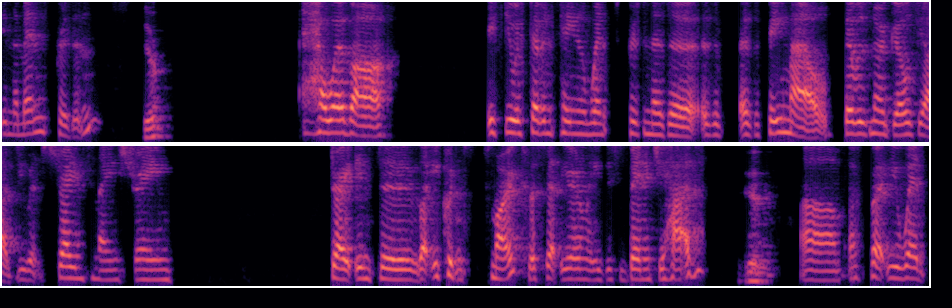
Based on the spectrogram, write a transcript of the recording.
in the men's prisons. Yep. However, if you were 17 and went to prison as a, as a, as a female, there was no girls' yard. You went straight into mainstream straight into like you couldn't smoke. That's about the only disadvantage you had. Yeah. Um, but you went,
